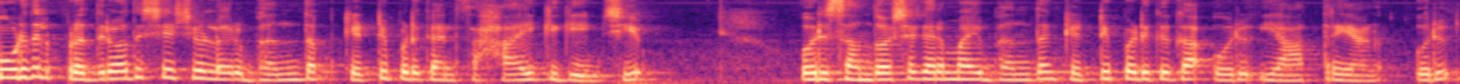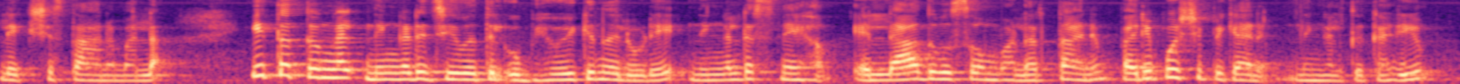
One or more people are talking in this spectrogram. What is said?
കൂടുതൽ പ്രതിരോധശേഷിയുള്ള ഒരു ബന്ധം കെട്ടിപ്പടുക്കാൻ സഹായിക്കുകയും ചെയ്യും. ഒരു സന്തോഷകരമായ ബന്ധം കെട്ടിപ്പടുക്കുക ഒരു യാത്രയാണ് ഒരു ലക്ഷ്യസ്ഥാനമല്ല. ഈ തത്വങ്ങൾ നിങ്ങളുടെ ജീവിതത്തിൽ ഉപയോഗിക്കുന്നതിലൂടെ നിങ്ങളുടെ സ്നേഹം എല്ലാ ദിവസവും വളർത്താനും പരിപോഷിപ്പിക്കാനും നിങ്ങൾക്ക് കഴിയും.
